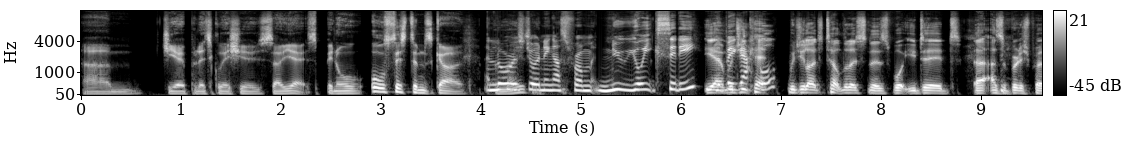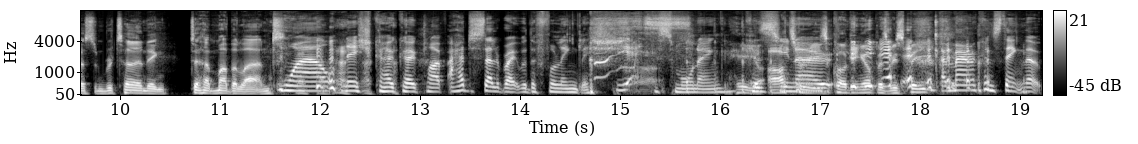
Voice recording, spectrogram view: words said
um, geopolitical issues. So yeah, it's been all all systems go. And Laura's Amazing. joining us from New York City, Yeah, the Big would you, ca- Apple. would you like to tell the listeners what you did uh, as a British person returning to her motherland? Well, Nish Coco Club. I had to celebrate with the full English yes. this morning Hear your because you know arteries clogging up as we speak. Americans think that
